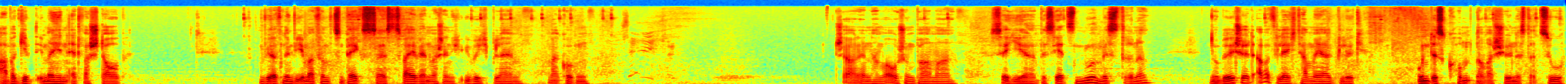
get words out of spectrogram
Aber gibt immerhin etwas Staub. Und wir öffnen wie immer 15 Packs. Das heißt, zwei werden wahrscheinlich übrig bleiben. Mal gucken. Schade, den haben wir auch schon ein paar Mal. Ist ja hier bis jetzt nur Mist drin. Nur Bullshit, aber vielleicht haben wir ja Glück. Und es kommt noch was Schönes dazu.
